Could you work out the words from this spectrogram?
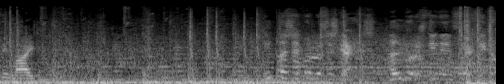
Tem mais. ¿Qué pasa con los escaras? Algo los tiene enfurecidos.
